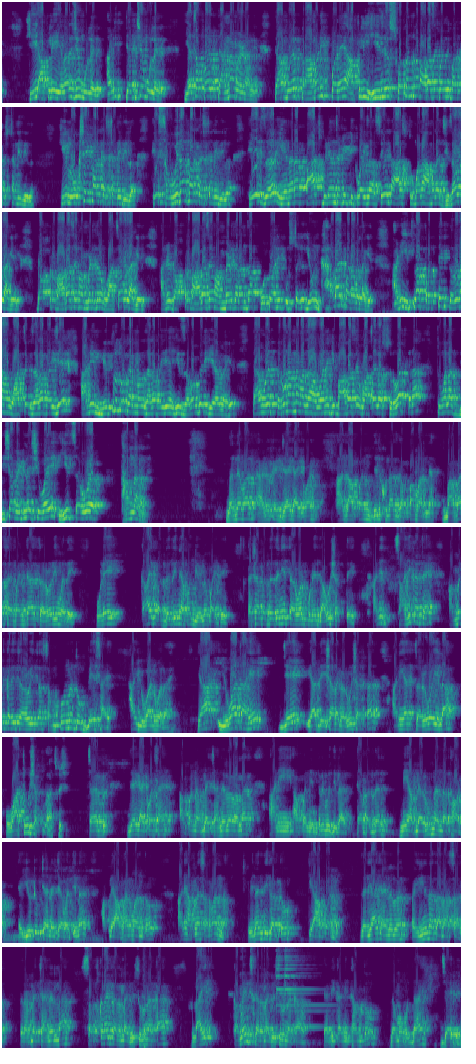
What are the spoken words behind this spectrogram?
ही आपली येणारी जी मुलं आहेत आणि त्यांचे मुलं आहेत याचं फळ त्यांना मिळणार आहे. त्यामुळे प्रामाणिकपणे आपली ही जे स्वतंत्र बाबासाहेबांनी फार कष्टाने दिलं. ही लोकशाही फार कष्टाने दिलं हे संविधान फार कष्टाने दिलं हे जर येणाऱ्या पाच पिढ्यांसाठी टिकवायचं असेल तर आज तुम्हाला आम्हाला झिजावं लागेल. डॉक्टर बाबासाहेब आंबेडकर वाचावं लागेल आणि डॉक्टर बाबासाहेब आंबेडकरांचा फोटो आणि पुस्तकं घेऊन घराबाहेर पडावं लागेल. आणि इथला प्रत्येक तरुण हा वाचक झाला पाहिजे आणि नेतृत्व करणारा झाला पाहिजे याची जबाबदारी घ्यावी लागेल. त्यामुळे तरुणांना माझं आव्हान आहे की बाबासाहेब वाचायला सुरुवात करा. तुम्हाला दिशा भेटल्याशिवाय ही चळवळ थांबणार नाही. धन्यवाद ऍडव्होकेट जय गायकवाड. आज आपण दिलखुलास गप्पा मारल्या. बाबासाहेबांच्या चळवळीमध्ये पुढे काय पद्धतीने आपण गेलो पाहिजे? कशा पद्धतीने चळवळ पुढे जाऊ शकते? आणि साहजिकच आहे आंबेडकरी चळवळीचा संपूर्ण जो बेस आहे हा युवांवर आहे. या युवाच आहे जे या देशाला घडवू शकतात आणि या चळवळीला वाचवू शकतात. वाचू शकतो. तर जय गायकवाड साहेब आपण आपल्या चॅनलवर आलात आणि आपण इंटरव्ह्यू दिलात. त्याबद्दल मी आपल्या रूपनंदा थॉट या युट्यूब चॅनलच्या वतीनं आपले आभार मानतो आणि आपल्या सर्वांना विनंती करतो की आपण जर या चॅनलवर पहिल्यांदाच आला असाल तर आपल्या चॅनलला सबस्क्राईब करायला विसरू नका लाईक कमेंट्स करायला विसरू नका. या ठिकाणी थांबतो. नमो बुद्धाय. जय भीम.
